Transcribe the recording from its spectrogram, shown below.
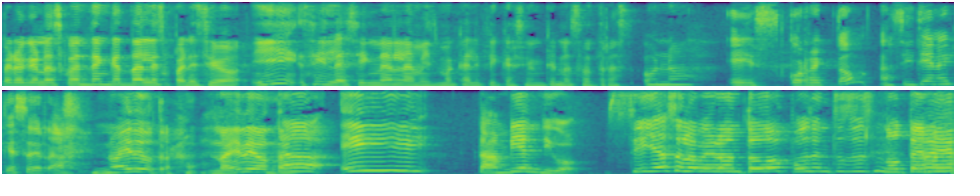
pero que nos cuenten qué tal les pareció y si le asignan la misma calificación que nosotras o no. Es correcto, así tiene que ser. no hay de otra. No hay de otra. Ah, y también digo, si ya se lo vieron todo, pues entonces no temen. Eh,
